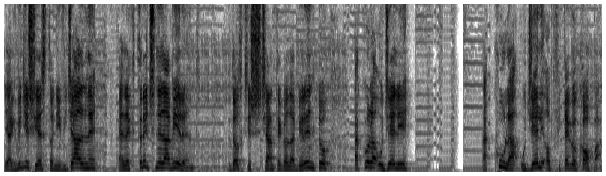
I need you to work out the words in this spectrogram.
Jak widzisz, jest to niewidzialny, elektryczny labirynt. Gdy dotkniesz ścian tego labiryntu, ta kula udzieli... Ta kula udzieli obfitego kopa.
